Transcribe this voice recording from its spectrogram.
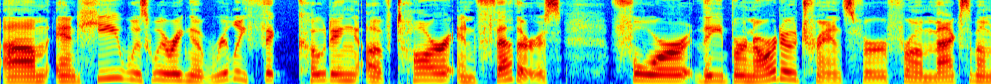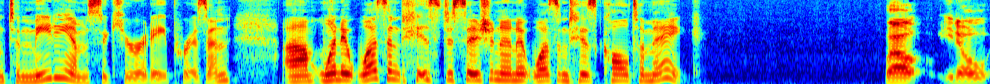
um, and he was wearing a really thick coating of tar and feathers for the Bernardo transfer from maximum to medium security prison um, when it wasn't his decision and it wasn't his call to make? Well, you know,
